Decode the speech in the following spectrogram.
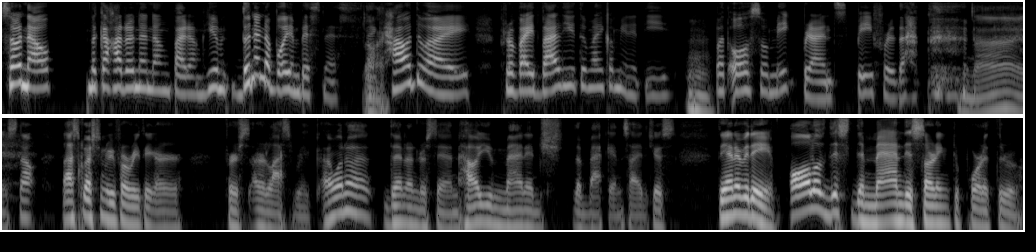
So now, nagkakaroon na ng parang, yun, doon na nabuo yung business. Like, Okay. how do I provide value to my community, Mhm. but also make brands pay for that? Nice. Now, last question before we take our first our last break. I want to then understand how you manage the back end side because the end of the day, if all of this demand is starting to pour through,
